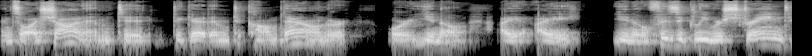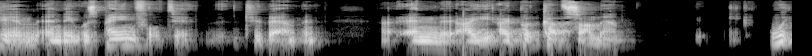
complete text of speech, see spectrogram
and so I shot him to, to get him to calm down or, or, you know, I, I, you know, physically restrained him and it was painful to, to them. And, and I, I put cuffs on them. We,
